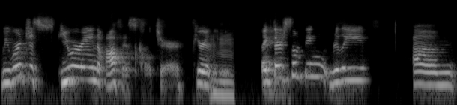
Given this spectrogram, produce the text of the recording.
we weren't just skewering office culture purely Mhm. like there's something really um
